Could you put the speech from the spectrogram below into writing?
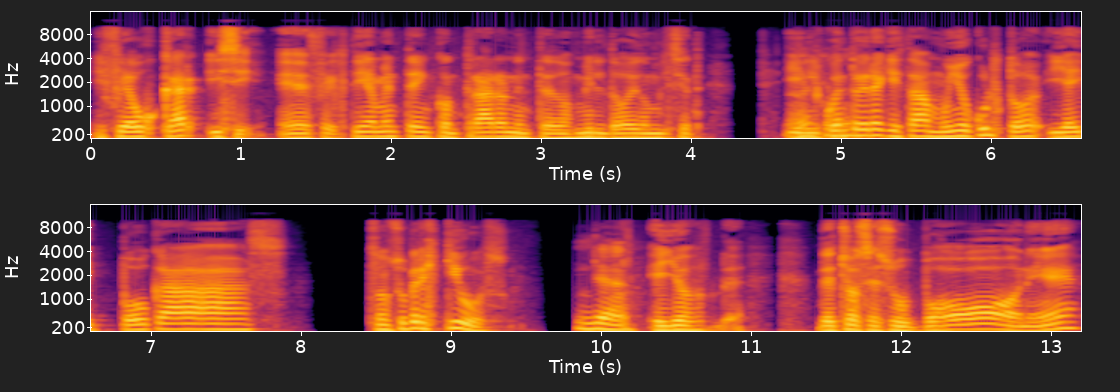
Y fui a buscar y sí, efectivamente encontraron entre 2002 y 2007. Y Ah, el cuento era que estaba muy oculto y hay pocas... Son súper esquivos. Ya. Ellos, de hecho, se supone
